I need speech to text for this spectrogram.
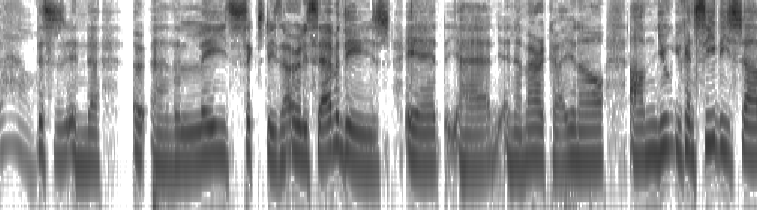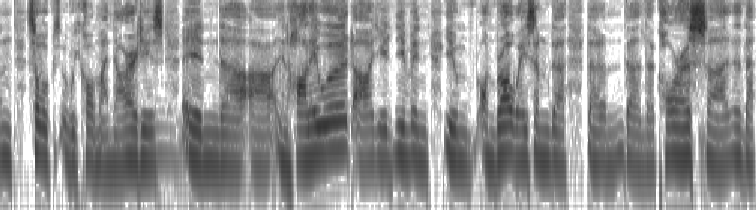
Wow. This is in the uh, uh, the late '60s and early '70s in, uh, in America. You know, um, you you can see these um, so we call minorities in the, uh, in Hollywood or even you on Broadway. Some the the the, the chorus, uh, the,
